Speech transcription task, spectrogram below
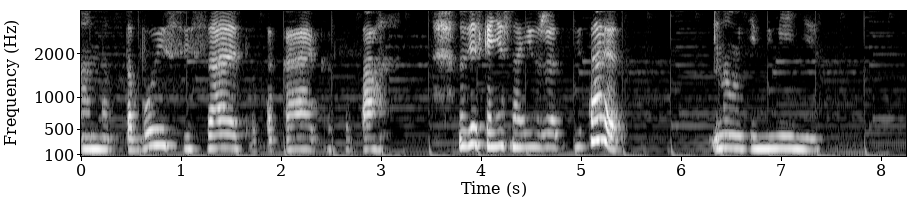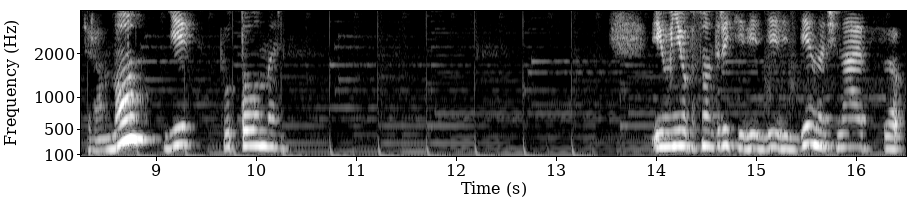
а над тобой свисает вот такая красота. Но здесь, конечно, они уже отцветают, но тем не менее, все равно есть бутоны. И у нее, посмотрите, везде-везде начинаются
